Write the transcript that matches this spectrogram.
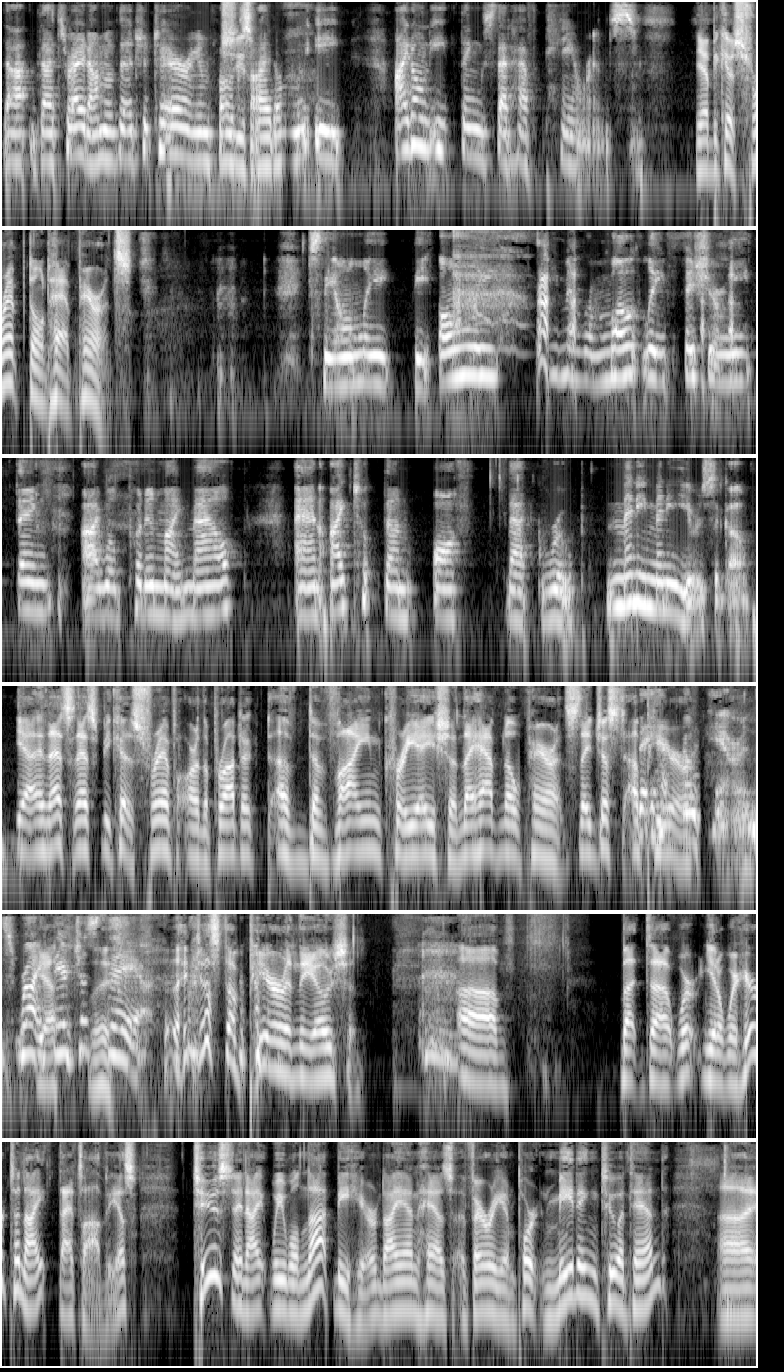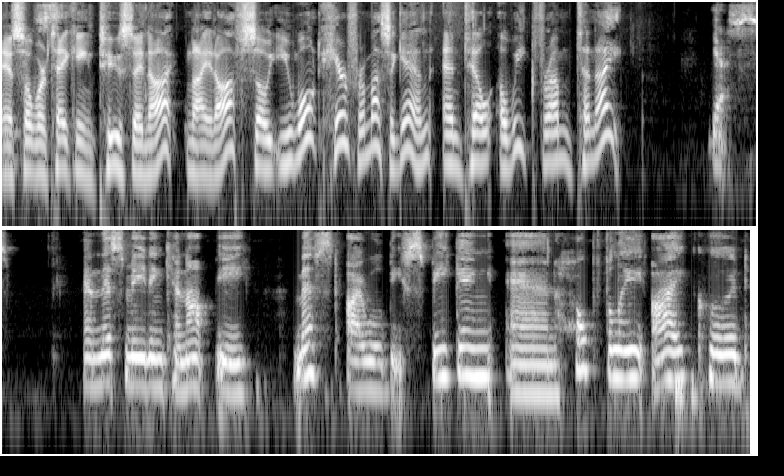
That that's right. I'm a vegetarian, folks. She's- I don't eat. I don't eat things that have parents. Yeah, because shrimp don't have parents. It's the only, the only even remotely fisher meat thing I will put in my mouth. And I took them off that group many, many years ago. Yeah, and that's that's because shrimp are the product of divine creation. They have no parents. They just They have appear. no parents. Right. Yeah. They're just They- there. they just appear in the ocean. Um, but uh, we're you know we're here tonight. That's obvious. Tuesday night we will not be here. Diane has a very important meeting to attend, uh, and so we're taking Tuesday night night off. So you won't hear from us again until a week from tonight. Yes. And this meeting cannot be missed. I will be speaking, and hopefully, I could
